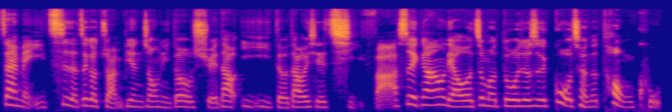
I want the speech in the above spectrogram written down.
在每一次的这个转变中，你都有学到意义，得到一些启发。所以刚刚聊了这么。多就是过程的痛苦，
